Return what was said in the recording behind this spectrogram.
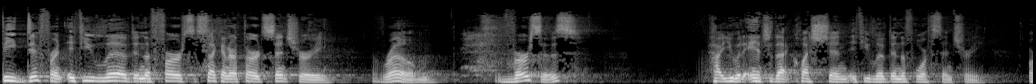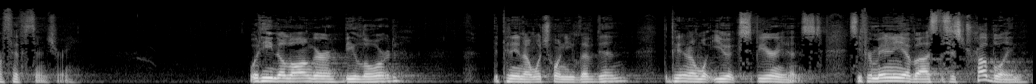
be different if you lived in the first, second, or third century of Rome versus how you would answer that question if you lived in the fourth century or fifth century? Would he no longer be Lord, depending on which one you lived in, depending on what you experienced? See, for many of us, this is troubling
